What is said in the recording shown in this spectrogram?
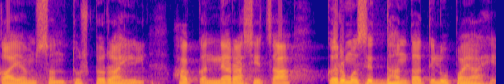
कायम संतुष्ट राहील हा कन्या राशीचा कर्मसिद्धांतातील उपाय आहे.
